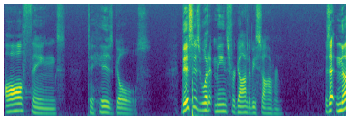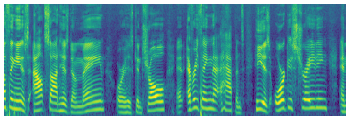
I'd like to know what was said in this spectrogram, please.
all things to his goals. This is what it means for God to be sovereign. Is that nothing is outside his domain or his control, and everything that happens, he is orchestrating and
